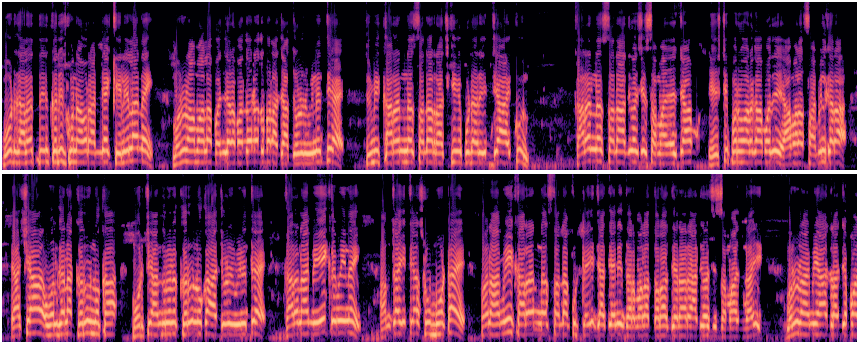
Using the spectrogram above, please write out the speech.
बोट घालत नाहीत. कधीच कोणावर अन्याय केलेला नाही. म्हणून आम्हाला बंजारा बांधवांना तुम्हाला जात जोडून विनंती आहे. तुम्ही कारण नसताना राजकीय पुढारी जे ऐकून कारण नसताना आदिवासी समाजाच्या एस टी प्रवर्गामध्ये आम्हाला सामील करा. अशा वल्गना करू नका मोर्चे आंदोलन करू नका हात जोडून विनंती आहे. कारण आम्ही कमी नाही आमचा इतिहास खूप मोठा आहे. पण आम्ही कारण नसताना कुठल्याही जाती आणि धर्माला त्रास देणारे आदिवासी समाज नाही. म्हणून आम्ही आज राज्यपाल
